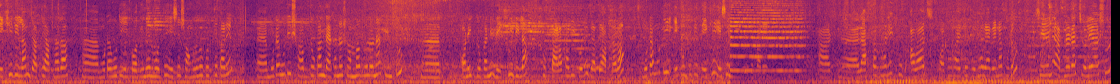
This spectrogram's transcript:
দেখিয়ে দিলাম যাতে আপনারা মোটামুটি এই কদিনের মধ্যে এসে সংগ্রহ করতে পারেন। মোটামুটি সব দোকান দেখানো সম্ভব হলো না কিন্তু অনেক দোকানে দেখিয়ে দিলাম। খুব তাড়াতাড়ি করে যাতে আপনারা মোটামুটি এখান থেকে দেখে এসে আর রাস্তার ধারে খুব আওয়াজ, কথা হয়তো বোঝা যাবে না পুরো। সেই জন্য আপনারা চলে আসুন।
